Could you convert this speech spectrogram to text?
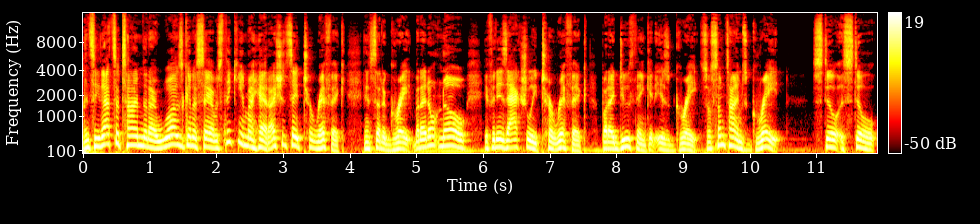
And see, that's a time that I was going to say, I was thinking in my head, I should say terrific instead of great, but I don't know if it is actually terrific, but I do think it is great. So sometimes great still is still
